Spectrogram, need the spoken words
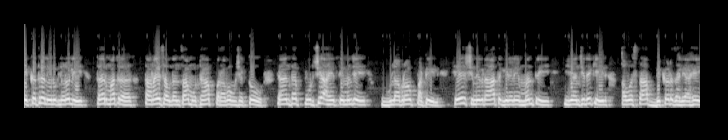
एकत्र निवडणूक लढवली तर मात्र तानाजी सावंतांचा मोठा पराभव होऊ शकतो. त्यानंतर पुढचे आहेत ते म्हणजे गुलाबराव पाटील. हे शिंदेगडात गेलेले मंत्री यांची देखील अवस्था बिकट झाली आहे.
